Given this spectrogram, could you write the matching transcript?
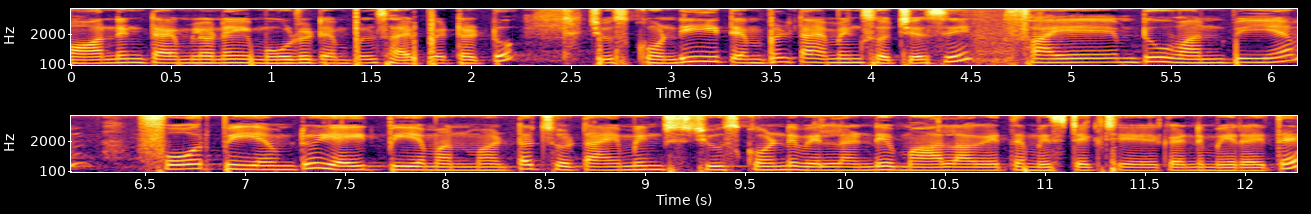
మార్నింగ్ టైంలోనే ఈ మూడు టెంపుల్స్ అయిపోయేటట్టు చూసుకోండి. ఈ టెంపుల్ టైమింగ్స్ వచ్చేసి five AM to one PM four PM to eight PM అనమాట సో టైమింగ్స్ చూసుకోండి వెళ్ళండి. మాలాగైతే మిస్టేక్ చేయకండి మీరైతే.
